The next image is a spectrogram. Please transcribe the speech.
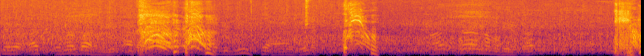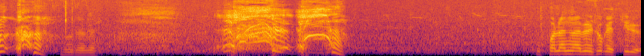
Sonra at ona bakmıyor. At abi neyse abi. At sana bakıyor. At. Dur hadi. Bu polenler beni çok etkiliyor.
